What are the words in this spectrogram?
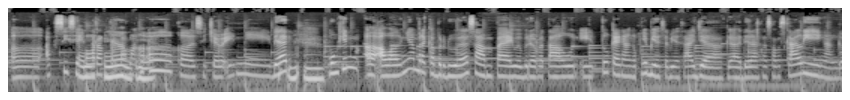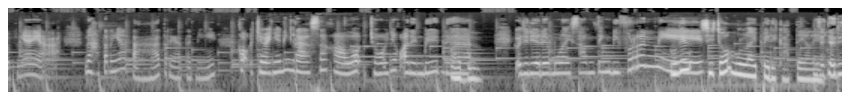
eh, apa sih siapa orang Enaknya pertama mungkin ya. eh, ke si cewek ini dan Mm-mm. mungkin eh, awalnya mereka berdua sampai beberapa tahun itu kayak nganggapnya biasa-biasa aja, gak ada rasa sama sekali nganggapnya ya. Nah ternyata ternyata nih kok ceweknya nih ngerasa kalau cowoknya kok ada yang beda Waduh. kok jadi ada mulai something different nih Mungkin si cowok mulai PDKT kali bisa ya. jadi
